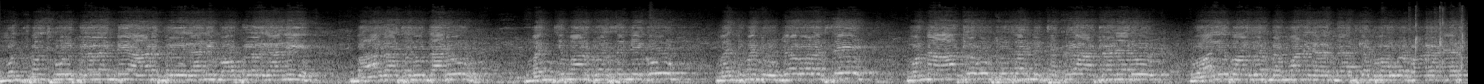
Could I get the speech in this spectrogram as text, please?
మున్సిపల్ స్కూల్ పిల్లలంటే ఆడపిల్లలు కానీ మగపిల్లలు కానీ బాగా చదువుతారు. మంచి మార్కులు వస్తాయి మీకు. మంచి మంచి ఉద్యోగాలు వస్తాయి. మొన్న ఆటలు కూడా చూసారు మీరు. చక్కగా ఆటలాడారు. వాలీబాల్ కూడా బ్రహ్మాండంగా బాస్కెట్ బాల్ కూడా బాగా ఆడారు.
